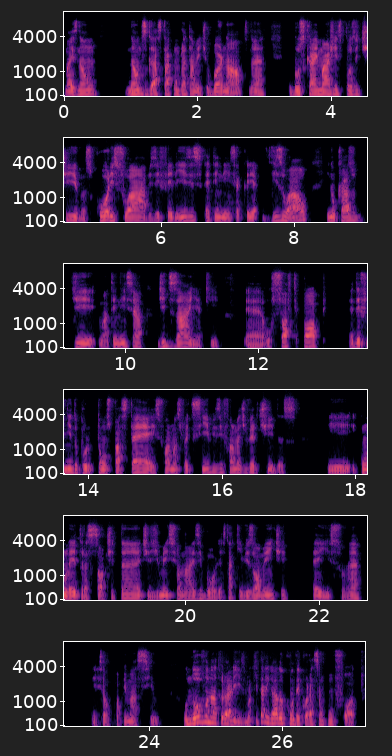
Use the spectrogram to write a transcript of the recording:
mas não não desgastar completamente o burnout, né? Buscar imagens positivas, cores suaves e felizes é tendência visual e no caso de uma tendência de design aqui, é, o soft pop é definido por tons pastéis, formas flexíveis e formas divertidas e, e com letras saltitantes, dimensionais e bolhas. Está aqui, visualmente é isso, né? Esse é o pop macio. O novo naturalismo, aqui está ligado com decoração com foto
